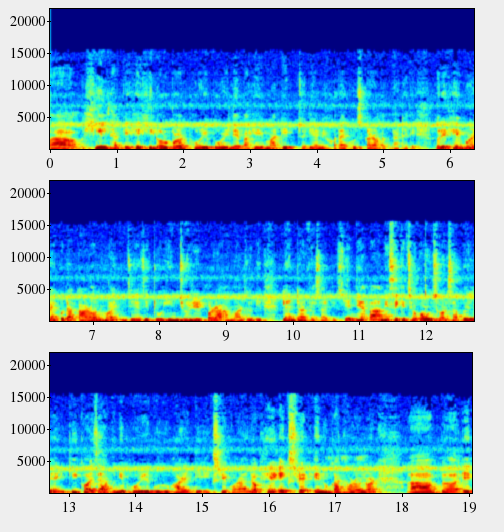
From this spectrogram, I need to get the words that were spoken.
বা শিল থাকে সেই শিলৰ ওপৰত ভৰি পৰিলে বা সেই মাটিত যদি আমি সদায় খোজকাঢ়া অভ্যাস থাকে গতিকে সেইবোৰ একোটা কাৰণ হয় যে যিটো ইঞ্জুৰিৰ পৰা আমাৰ যদি প্লেণ্টাৰ ফেচাইটিছ কেতিয়াবা আমি চিকিৎসকৰ ওচৰ চাপিলে কি কয় যে আপুনি ভৰিৰ গুৰুহাৰ এটি এক্স ৰে কৰাই লওক। সেই এক্স ৰেত এনেকুৱা ধৰণৰ এক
